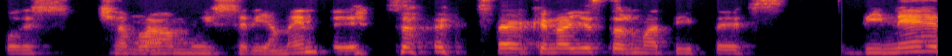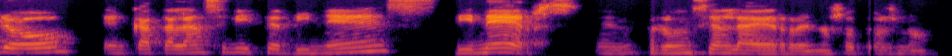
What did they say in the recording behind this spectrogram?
puedes charlar muy seriamente, ¿sabes? o sea, que no hay estos matices. Dinero, en catalán se dice diners, diners, pronuncian la R, nosotros no.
